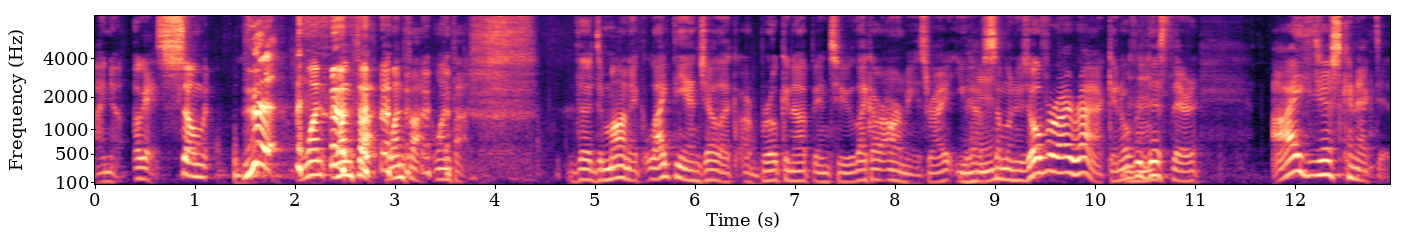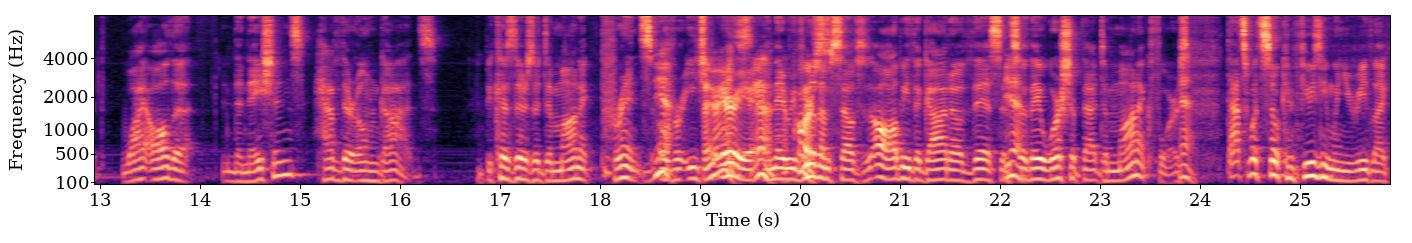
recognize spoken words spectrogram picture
I know. Okay, so one one thought, one thought, one thought. The demonic, like the angelic, are broken up into like our armies, right? You have someone who's over Iraq and over this there. I just connected why all the the nations have their own gods. Because there's a demonic prince Yeah, over each is, area, yeah, and they reveal course. themselves as, "Oh, I'll be the god of this," and Yeah. so they worship that demonic force. That's what's so confusing when you read like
